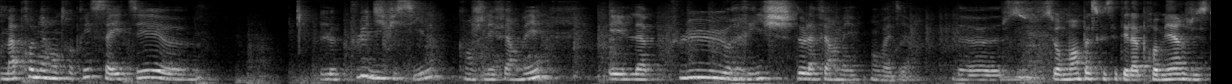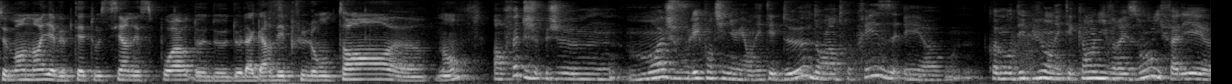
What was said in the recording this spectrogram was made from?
ma première entreprise, ça a été euh, le plus difficile quand je l'ai fermée et la plus riche de la fermer, on va dire. Sûrement parce que c'était la première, justement, non Il y avait peut-être aussi un espoir de, la garder plus longtemps, euh, non? En fait, moi, je voulais continuer. On était deux dans l'entreprise et euh, comme au début, on n'était qu'en livraison, il fallait euh,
